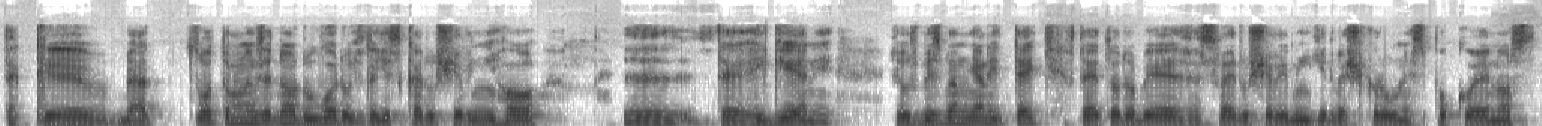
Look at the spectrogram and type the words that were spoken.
tak eh, já o tom mluvím z jednoho důvodu, z hlediska duševního eh, té hygieny, že už bychom měli teď v této době ze své duše vymítit veškerou nespokojenost,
